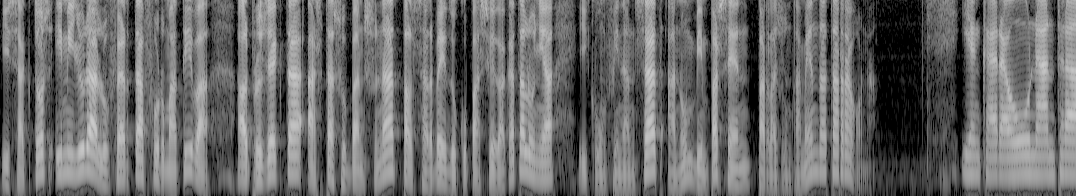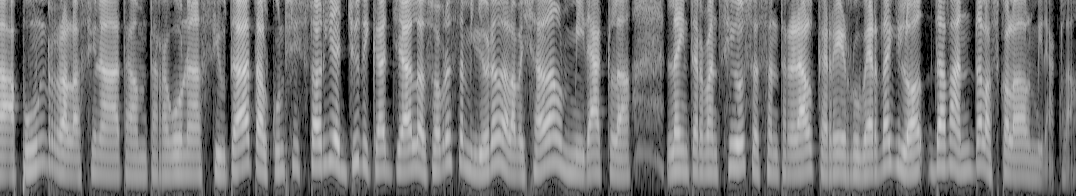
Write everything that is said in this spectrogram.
i sectors i millorar l'oferta formativa. El projecte està subvencionat pel Servei d'Ocupació de Catalunya i confinat finançat en un 20% per l'Ajuntament de Tarragona. I encara un altre apunt relacionat amb Tarragona ciutat. El consistori ha adjudicat ja les obres de millora de la baixada del Miracle. La intervenció se centrarà al carrer Robert d'Aguiló davant de l'Escola del Miracle.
